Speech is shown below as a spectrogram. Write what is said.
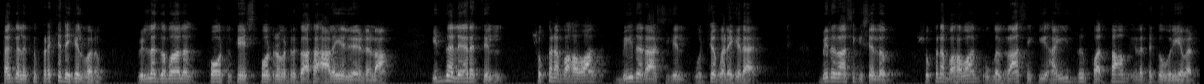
தங்களுக்கு பிரச்சனைகள் வரும். வில்லங்கமான கோர்ட் கேஸ் போன்றவற்றுக்காக அலைய நேரிடலாம். இந்த நேரத்தில் சுக்கர பகவான் மீன ராசியில் உச்சமடைகிறார். மீன ராசிக்கு செல்லும் சுக்கர பகவான் உங்கள் ராசிக்கு ஐந்து பத்தாம் இடத்துக்கு உரியவர்.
